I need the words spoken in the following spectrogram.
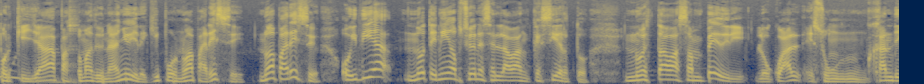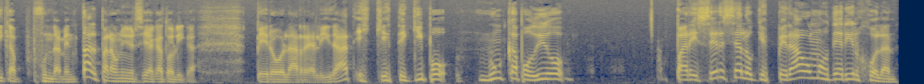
porque ya pasó más de un año y el equipo no aparece. No aparece. Hoy día no tenía opciones en la banca, es cierto. No estaba San Pedri, lo cual es un hándicap fundamental para Universidad Católica. Pero la realidad es que este equipo nunca ha podido parecerse a lo que esperábamos de Ariel Holland.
